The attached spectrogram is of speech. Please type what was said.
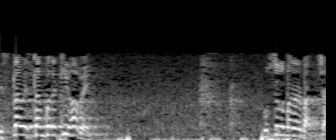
ইসলাম ইসলাম করে কি হবে? মুসলমানের বাচ্চা।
